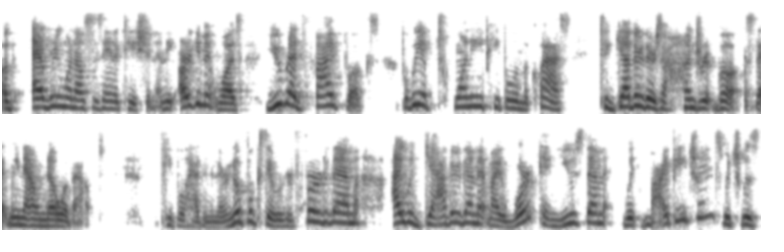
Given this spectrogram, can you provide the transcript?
of everyone else's annotation. And the argument was you read five books, but we have 20 people in the class. Together, there's a 100 books that we now know about. People had them in their notebooks, they would refer to them. I would gather them at my work and use them with my patrons, which was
